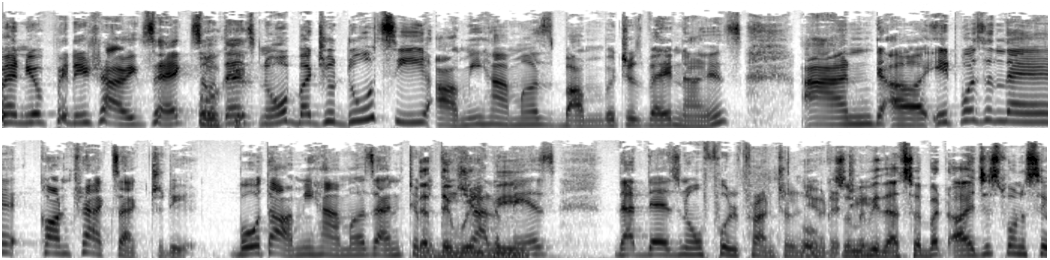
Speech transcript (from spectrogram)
when you finish having sex so Okay. there's no but you do see Armie Hammer's bum which is very nice and uh, it was in their contracts actually both Armie Hammer's and Timothée Chalamet's that there's no full frontal Oh, nudity so maybe that's why. But I just want to say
